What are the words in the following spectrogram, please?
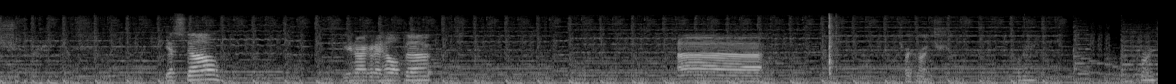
I? Yes, no? You're not gonna help out? Uh... Try Crunch. Okay. Crunch.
